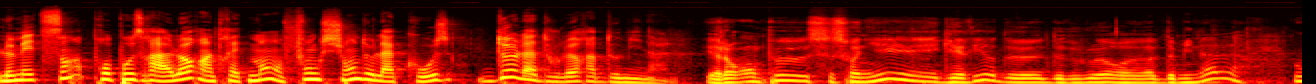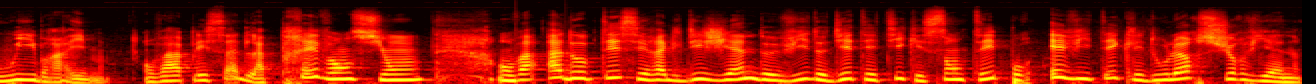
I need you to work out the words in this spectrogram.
Le médecin proposera alors un traitement en fonction de la cause de la douleur abdominale. Et alors, on peut se soigner et guérir de, de douleurs euh, abdominales? Oui, Brahim, on va appeler ça de la prévention. On va adopter ces règles d'hygiène, de vie, de diététique et santé pour éviter que les douleurs surviennent.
